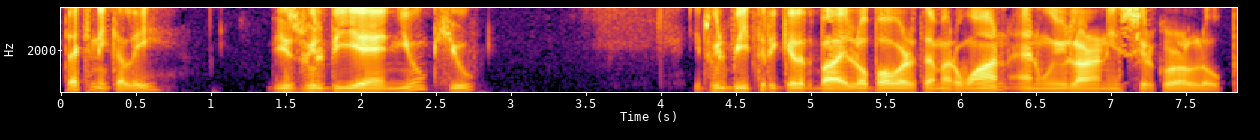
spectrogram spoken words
Technically, this will be a new queue. It will be triggered by low power timer 1 and we will run in circular loop.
